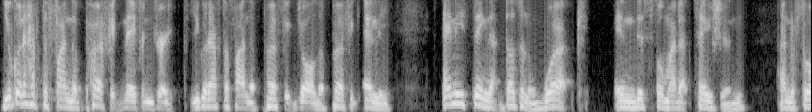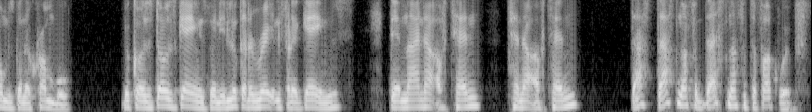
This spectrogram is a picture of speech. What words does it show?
you're gonna have to find the perfect Nathan Drake. You're gonna have to find the perfect Joel, the perfect Ellie. Anything that doesn't work in this film adaptation, and the film's gonna crumble. Because those games, when you look at the rating for the games, they're nine out of 10, 10 out of 10. That's that's nothing, that's nothing to fuck with.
